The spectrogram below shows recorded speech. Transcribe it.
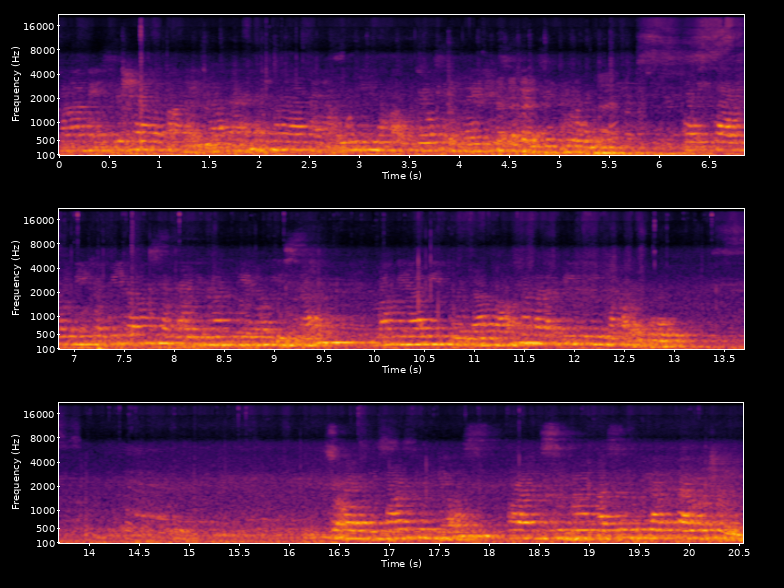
mga may espesyal na pangailangan at mga panauhin nakaupo sa emergency room. Kung ikaw ay hindi kabilang sa group bilang isa, mangyayari ito lamang na manatiling nakaupo. So, as the South Studios on Cebu Pacific Capital Chain,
